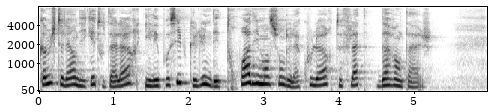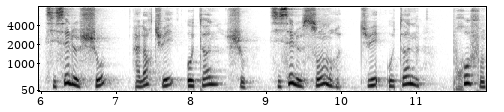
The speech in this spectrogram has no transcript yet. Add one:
Comme je te l'ai indiqué tout à l'heure, il est possible que l'une des trois dimensions de la couleur te flatte davantage. Si c'est le chaud, alors tu es automne chaud. Si c'est le sombre, tu es automne profond.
